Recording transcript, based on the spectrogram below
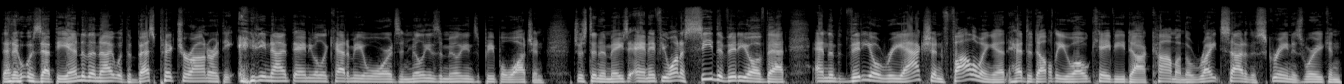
that it was at the end of the night with the Best Picture honor at the 89th Annual Academy Awards and millions and millions of people watching. Just an amazing. And if you want to see the video of that and the video reaction following it, head to WOKV.com. On the right side of the screen is where you can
